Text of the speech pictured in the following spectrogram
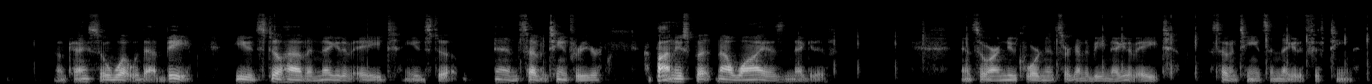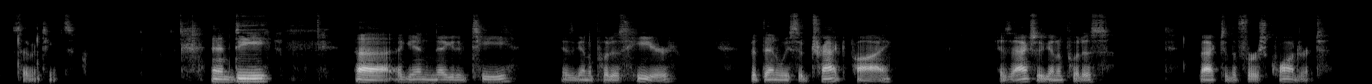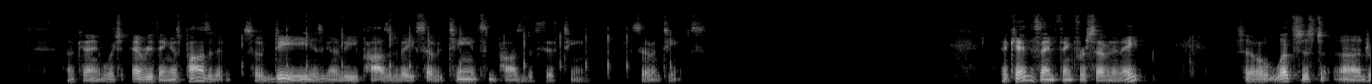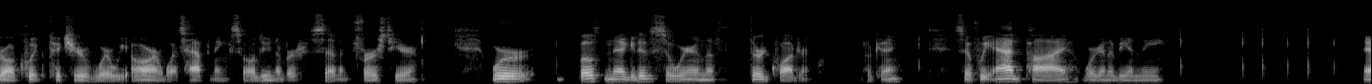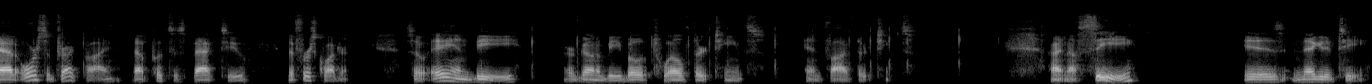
okay? So what would that be? You'd still have a negative 8, you'd still, and 17 for your hypotenuse, but now y is negative. And so our new coordinates are going to be negative 8 seventeenths and negative 15 seventeenths. And d, uh, again, negative t is going to put us here, but then we subtract pi is actually going to put us back to the first quadrant, okay, which everything is positive. So d is going to be positive 8 seventeenths and positive 15 seventeenths. Okay, the same thing for 7 and 8. So let's just uh, draw a quick picture of where we are and what's happening. So I'll do number seven first here. We're both negative, so we're in the third quadrant, okay? So if we add pi, we're going to be in the add or subtract pi. That puts us back to the first quadrant. So A and B are going to be both 12 thirteenths and 5 thirteenths. All right, now C is negative t.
